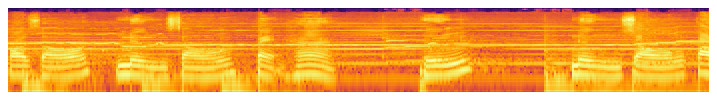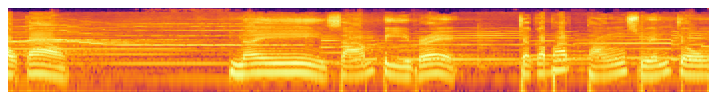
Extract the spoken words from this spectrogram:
พศ 1285 ถึง 1299 ใน 3 ปีแรก จักรพรรดิถังเสวียนจง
